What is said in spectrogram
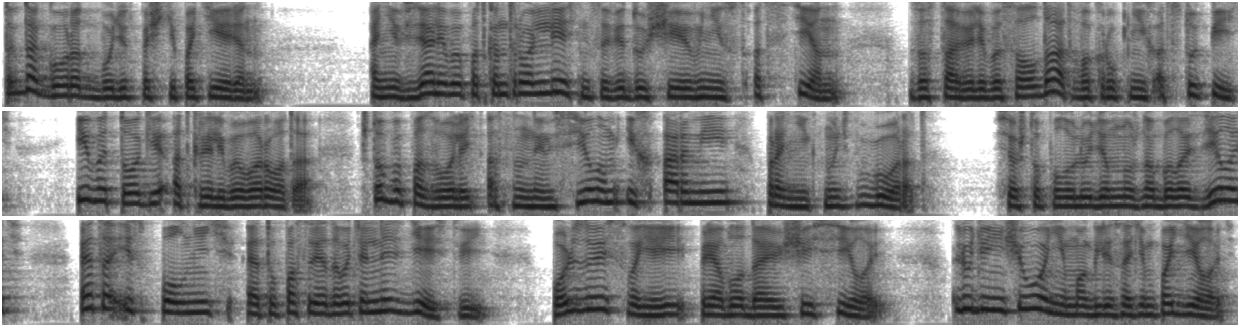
тогда город будет почти потерян. Они взяли бы под контроль лестницы, ведущие вниз от стен, заставили бы солдат вокруг них отступить, и в итоге открыли бы ворота, чтобы позволить основным силам их армии проникнуть в город. Все, что полулюдям нужно было сделать, это исполнить эту последовательность действий, пользуясь своей преобладающей силой. Люди ничего не могли с этим поделать,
